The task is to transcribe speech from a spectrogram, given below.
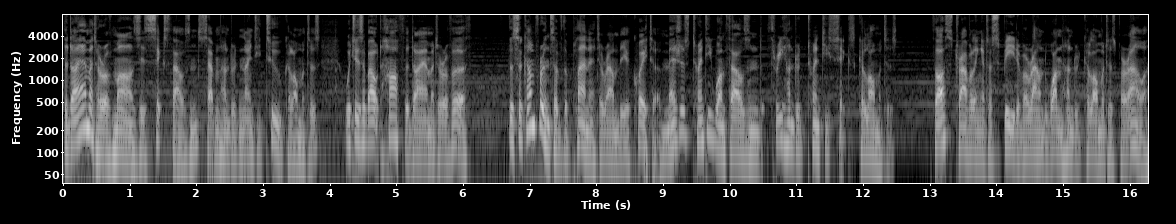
The diameter of Mars is 6,792 kilometers, which is about half the diameter of Earth, the circumference of the planet around the equator measures 21,326 kilometers. Thus, traveling at a speed of around 100 kilometers per hour,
